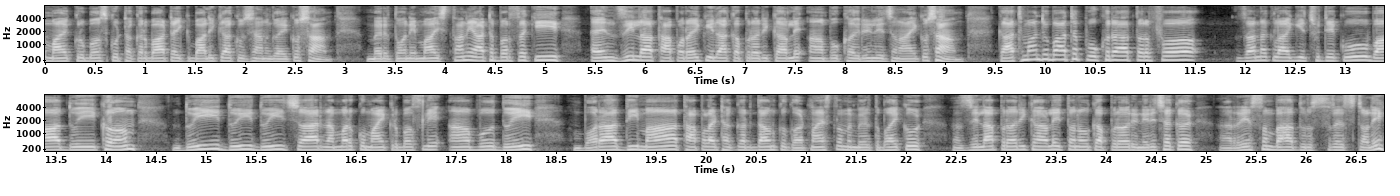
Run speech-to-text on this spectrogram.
माइक्रोबसको ठक्करबाट एक बालिकाको ज्यान गएको छ। मृत्यु हुनेमा स्थानीय आठ वर्षकी एन्जिला थापा रहेको इलाका प्रहरी कार्यालय आँबो खैरेनीले जनाएको छ। काठमाडौँबाट पोखरातर्फ जानक लागि छुटेको बा दुई ख दुई दुई दुई चार नम्बरको माइक्रोबसले आब दुई। बरादीमा थापालाई ठक्कर उनको घटनास्थलमा मृत्यु भएको जिल्ला प्रहरी कार्यालय तनहुका प्रहरी निरीक्षक रेशम बहादुर श्रेष्ठले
